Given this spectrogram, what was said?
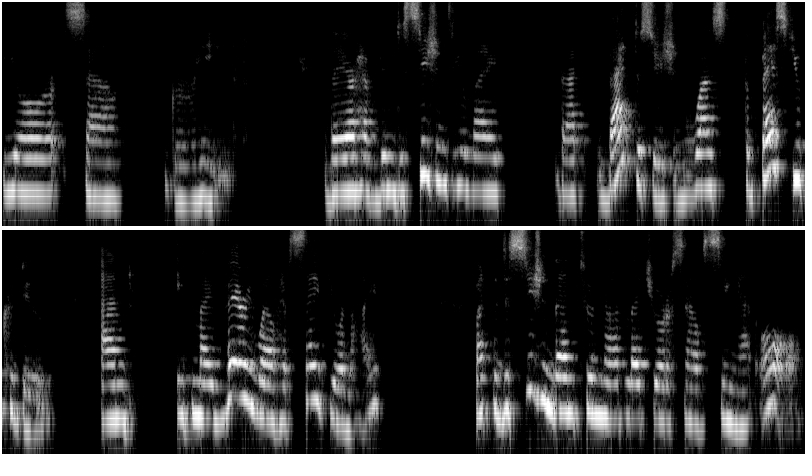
yourself grieve. There have been decisions you made that that decision was the best you could do and it may very well have saved your life but the decision then to not let yourself sing at all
